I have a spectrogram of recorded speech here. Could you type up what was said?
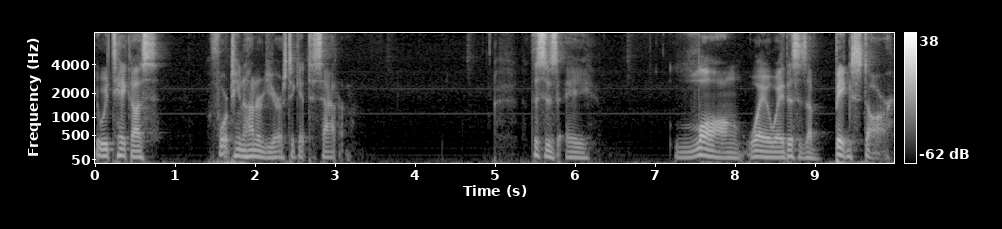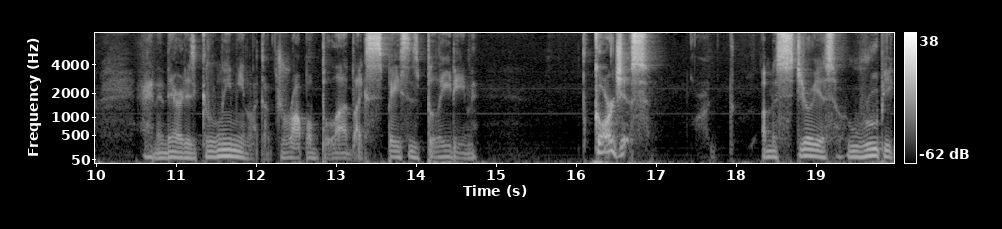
it would take us 1400 years to get to Saturn. This is a long way away. This is a big star. And there it is, gleaming like a drop of blood, like space is bleeding. Gorgeous. A mysterious ruby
